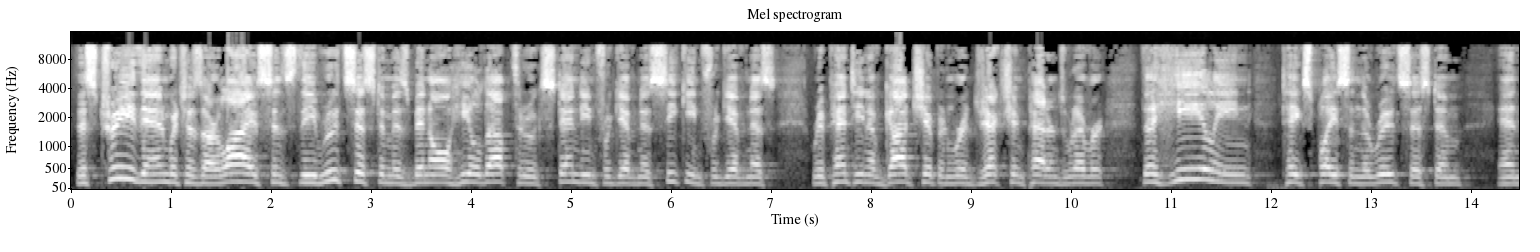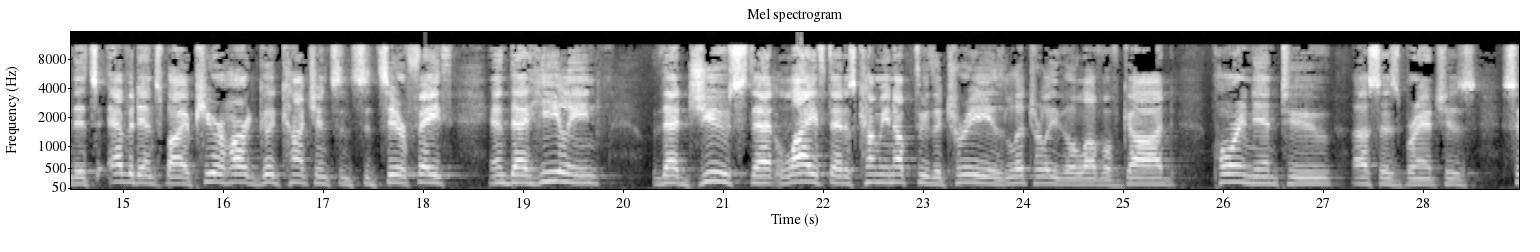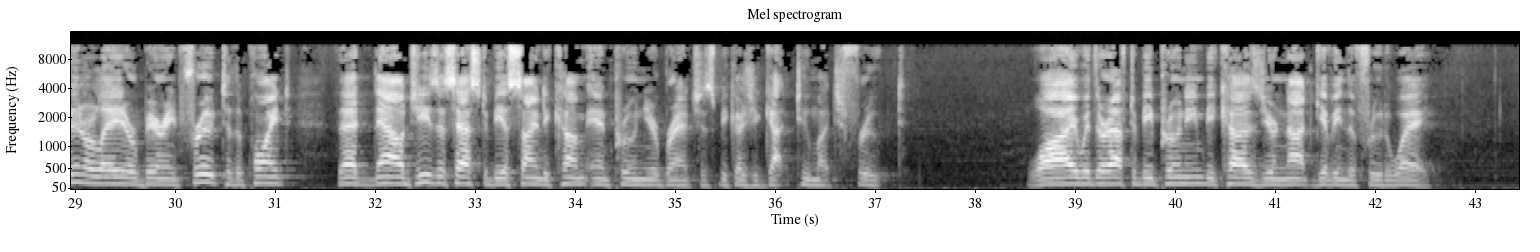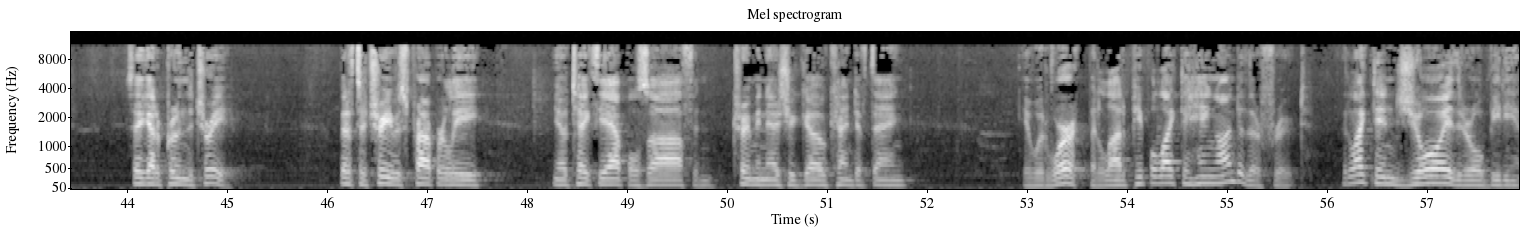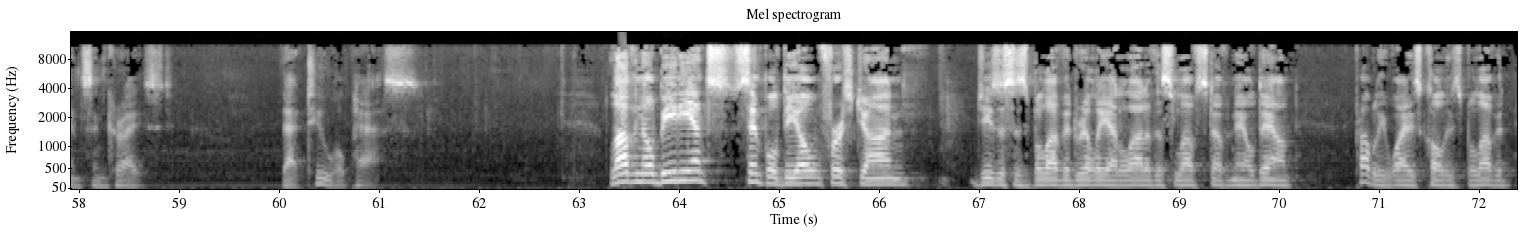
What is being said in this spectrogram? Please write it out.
This tree, then, which is our lives, since the root system has been all healed up through extending forgiveness, seeking forgiveness, repenting of Godship and rejection patterns, whatever, the healing takes place in the root system and it's evidenced by a pure heart, good conscience, and sincere faith, and that healing, that juice, that life that is coming up through the tree is literally the love of God pouring into us as branches, sooner or later bearing fruit to the point that now Jesus has to be assigned to come and prune your branches because you got too much fruit. Why would there have to be pruning? Because you're not giving the fruit away. So you got to prune the tree. But if the tree was properly, you know, take the apples off and trimming as you go kind of thing, it would work. But a lot of people like to hang on to their fruit. They like to enjoy their obedience in Christ. That too will pass. Love and obedience, simple deal. First John, Jesus' beloved, really had a lot of this love stuff nailed down. Probably why he's called his beloved.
